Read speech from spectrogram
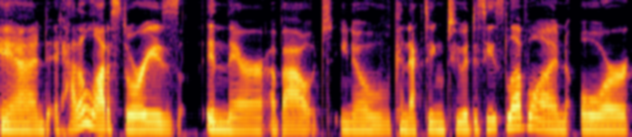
and it had a lot of stories in there about, you know, connecting to a deceased loved one or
